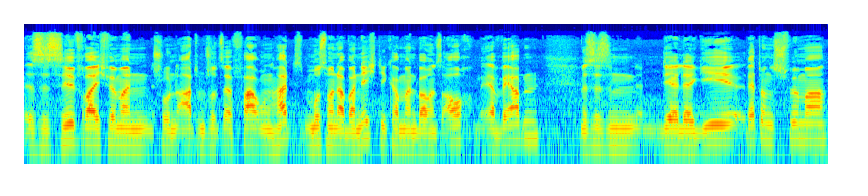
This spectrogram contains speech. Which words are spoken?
Es ist hilfreich, wenn man schon Atemschutzerfahrung hat, muss man aber nicht. Die kann man bei uns auch erwerben. Es ist ein DLRG-Rettungsschwimmer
